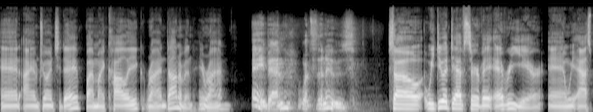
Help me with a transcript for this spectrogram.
and I am joined today by my colleague, Ryan Donovan. Hey, Ryan. Hey, Ben, what's the news? So, we do a dev survey every year and we ask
